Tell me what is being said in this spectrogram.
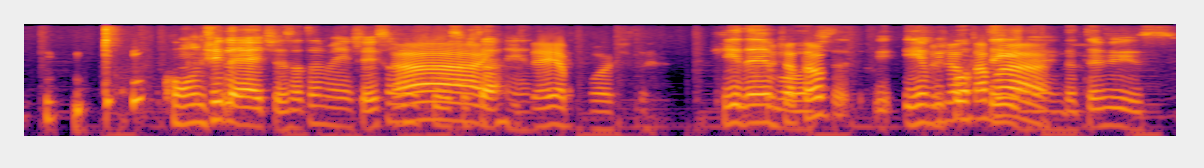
com gilete, exatamente. É isso mesmo que você está Ah, rindo. ideia bosta. Que Eu já tava-. E, eu eu me cortei, tava- né? Ainda teve isso.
